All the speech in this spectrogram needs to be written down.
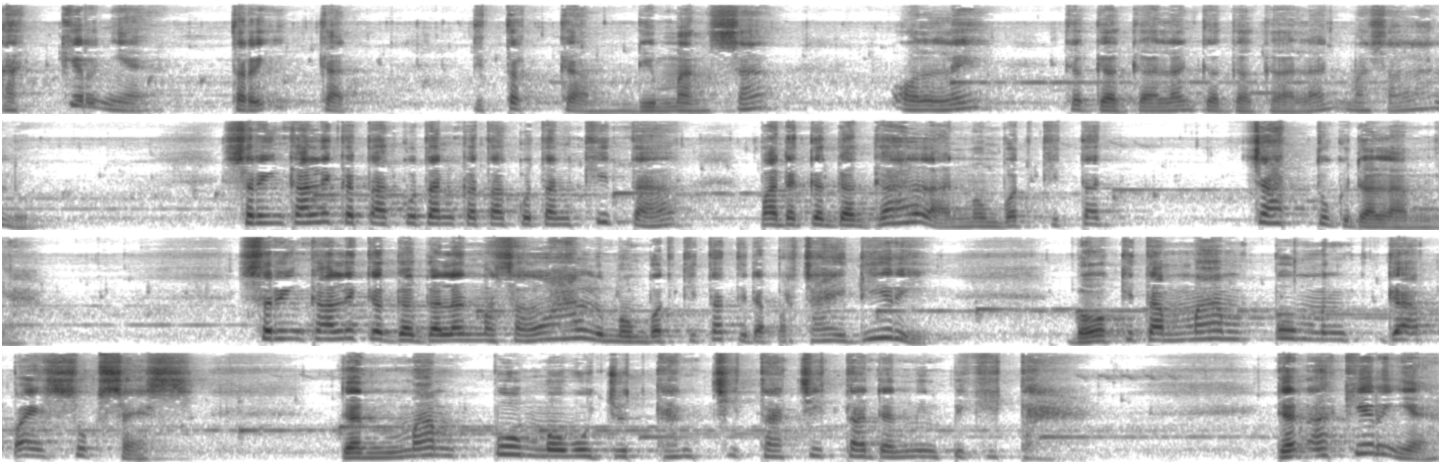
akhirnya terikat, diterkam, dimangsa oleh kegagalan-kegagalan masa lalu. Seringkali ketakutan-ketakutan kita pada kegagalan membuat kita jatuh ke dalamnya. Seringkali kegagalan masa lalu membuat kita tidak percaya diri bahwa kita mampu menggapai sukses dan mampu mewujudkan cita-cita dan mimpi kita. Dan akhirnya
